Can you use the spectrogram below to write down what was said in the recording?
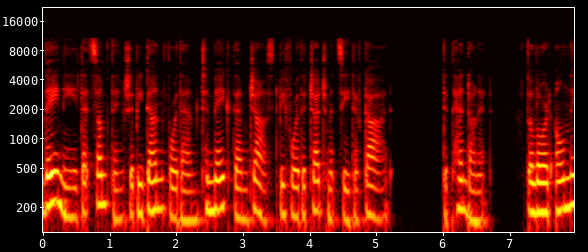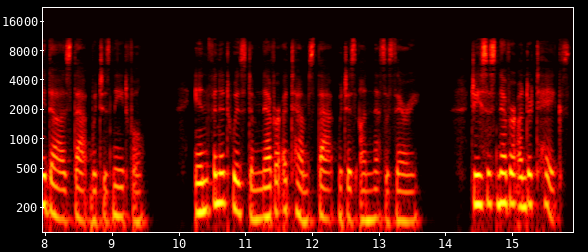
They need that something should be done for them to make them just before the judgment seat of God. Depend on it, the Lord only does that which is needful. Infinite wisdom never attempts that which is unnecessary. Jesus never undertakes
